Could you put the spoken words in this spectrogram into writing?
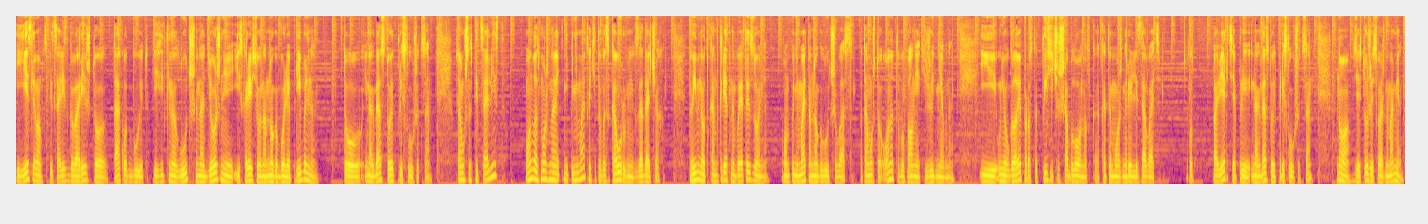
И если вам специалист говорит, что так вот будет действительно лучше, надежнее и, скорее всего, намного более прибыльно, то иногда стоит прислушаться. Потому что специалист, он, возможно, не понимает каких-то высокоуровневых задачах, но именно вот конкретно в этой зоне он понимает намного лучше вас, потому что он это выполняет ежедневно. И у него в голове просто тысячи шаблонов, как это можно реализовать. Вот поверьте, при, иногда стоит прислушаться. Но здесь тоже есть важный момент.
